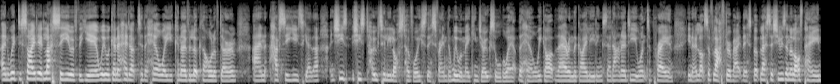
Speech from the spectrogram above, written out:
And we'd decided last CU of the year we were going to head up to the hill where you can overlook the whole of Durham and have CU together. And she's, she's totally lost her voice, this friend. And we were making jokes all the way up the hill. We got up there and the guy leading said, Anna, do you want to pray? And, you know, lots of laughter about this. But bless her, she was in a lot of pain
